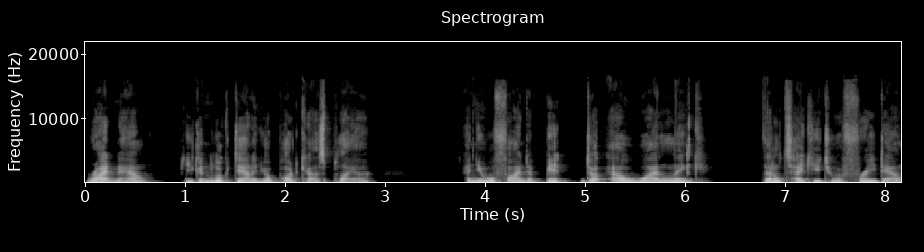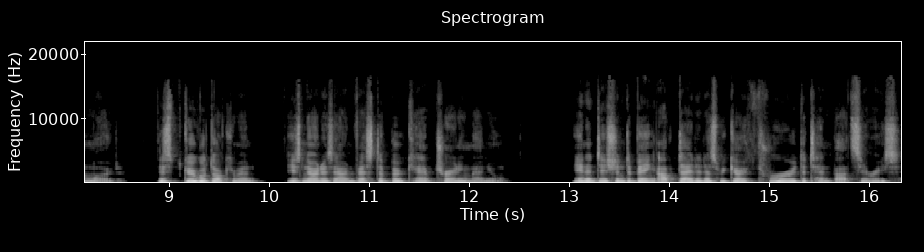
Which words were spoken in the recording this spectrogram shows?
Right now, you can look down at your podcast player and you will find a bit.ly link that'll take you to a free download. This Google document is known as our Investor Bootcamp Training Manual. In addition to being updated as we go through the 10 part series,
